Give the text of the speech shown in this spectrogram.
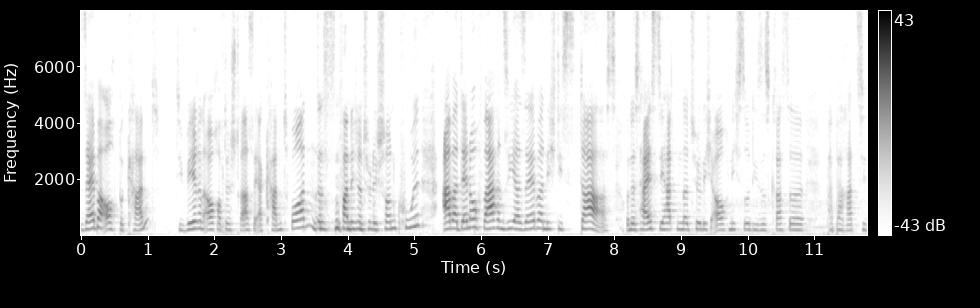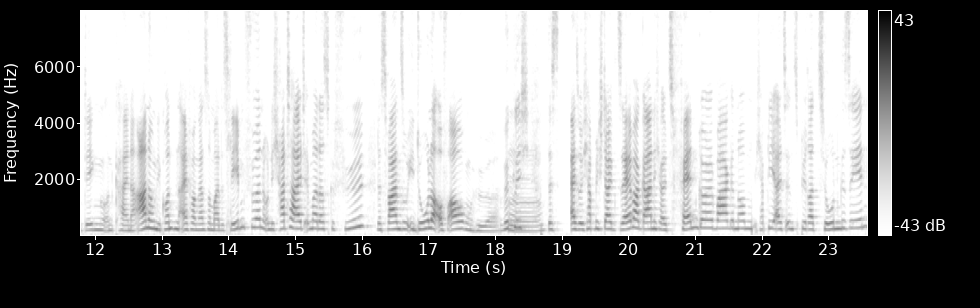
selber auch bekannt, die wären auch auf der Straße erkannt worden. Das fand ich natürlich schon cool. Aber dennoch waren sie ja selber nicht die Stars. Und das heißt, sie hatten natürlich auch nicht so dieses krasse Paparazzi-Ding und keine Ahnung. Die konnten einfach ein ganz normales Leben führen. Und ich hatte halt immer das Gefühl, das waren so Idole auf Augenhöhe. Wirklich, das, also ich habe mich da selber gar nicht als Fangirl wahrgenommen. Ich habe die als Inspiration gesehen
